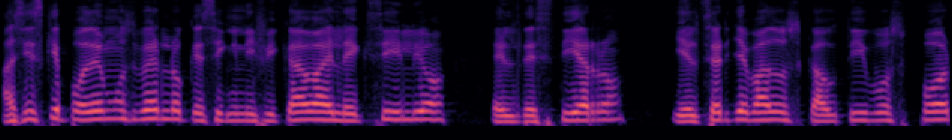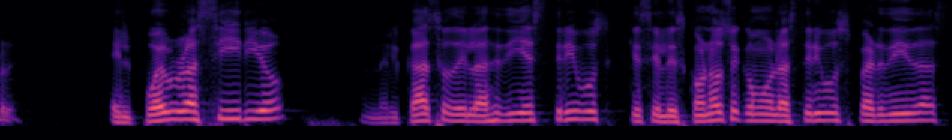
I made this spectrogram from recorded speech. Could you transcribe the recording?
Así es que podemos ver lo que significaba el exilio, el destierro, y el ser llevados cautivos por el pueblo asirio, en el caso de las diez tribus, que se les conoce como las tribus perdidas,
